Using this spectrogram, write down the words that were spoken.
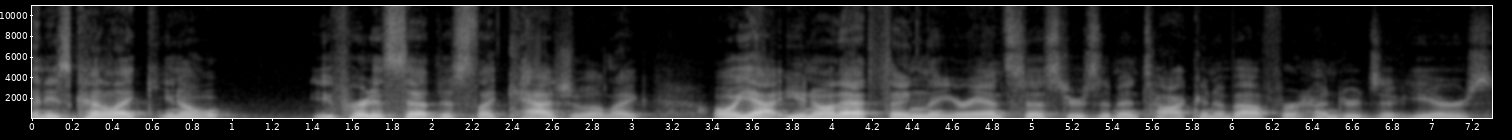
And he's kind of like, you know, you've heard it said, just like casual, like, oh yeah, you know that thing that your ancestors have been talking about for hundreds of years?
